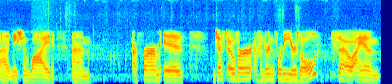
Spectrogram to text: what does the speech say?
uh, nationwide. Um, our firm is just over 140 years old, so I am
